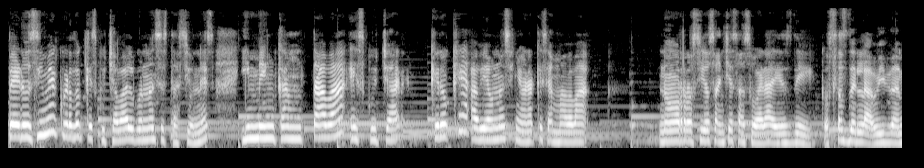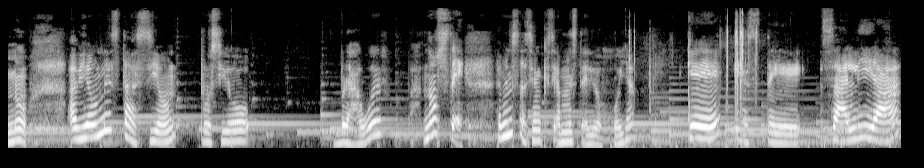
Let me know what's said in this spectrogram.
pero sí me acuerdo que escuchaba algunas estaciones y me encantaba escuchar, creo que había una señora que se llamaba no, Rocío Sánchez Azuara es de cosas de la vida, no. Había una estación, Rocío Brower, no sé, hay una estación que se llama Estéreo Joya, que este, salía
